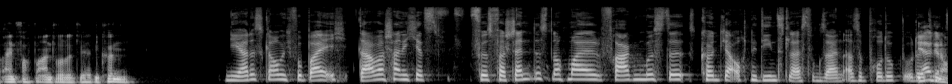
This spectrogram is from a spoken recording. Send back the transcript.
einfach beantwortet werden können. Ja, das glaube ich, wobei ich da wahrscheinlich jetzt fürs Verständnis nochmal fragen müsste, es könnte ja auch eine Dienstleistung sein, also Produkt oder ja, genau.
